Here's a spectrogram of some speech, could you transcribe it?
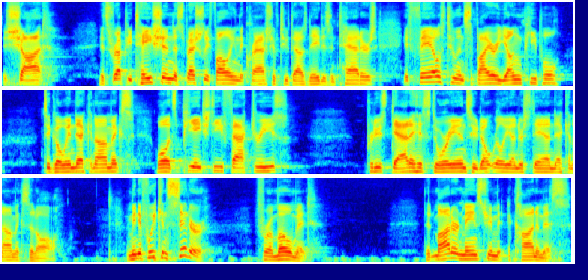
is shot. Its reputation, especially following the crash of 2008, is in tatters. It fails to inspire young people to go into economics, while its PhD factories produce data historians who don't really understand economics at all. I mean, if we consider for a moment that modern mainstream economists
